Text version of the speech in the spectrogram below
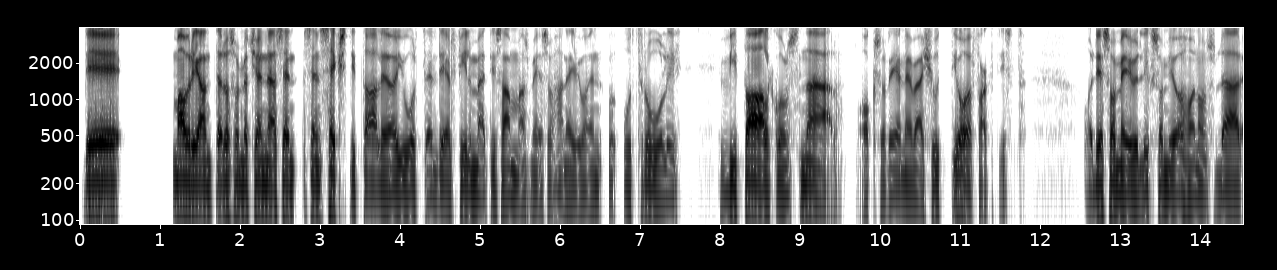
Det är Mauri Antero som jag känner sedan 60-talet och har gjort en del filmer tillsammans med så han är ju en otrolig vital konstnär, också redan över 70 år faktiskt. Och det som är ju liksom gör honom sådär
